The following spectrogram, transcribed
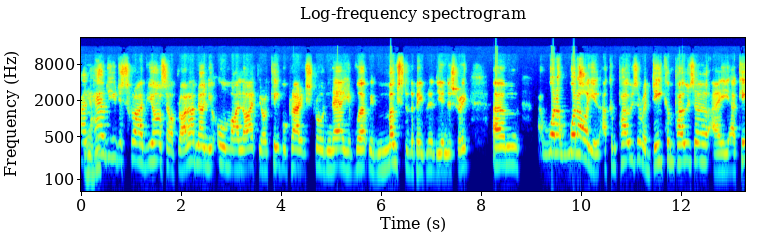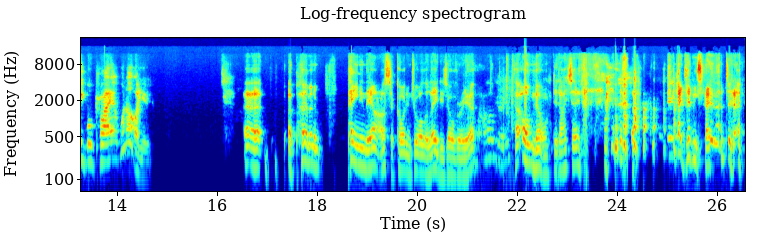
And mm-hmm. how do you describe yourself, Brian? I've known you all my life. You're a keyboard player extraordinaire. You've worked with most of the people in the industry. Um, what, what are you? A composer, a decomposer, a, a keyboard player? What are you? Uh, a permanent pain in the ass, according to all the ladies over here. Uh, oh, no, did I say that? I didn't say that, did I?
